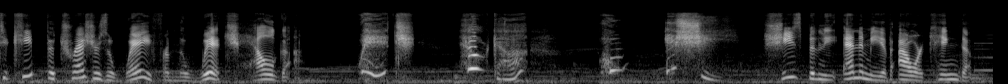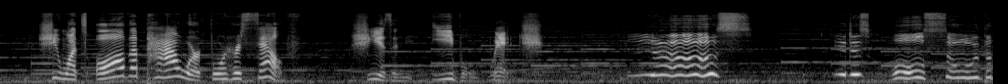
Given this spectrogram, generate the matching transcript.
to keep the treasures away from the witch Helga. Witch? Helga? Who is she? She's been the enemy of our kingdom. She wants all the power for herself. She is an evil witch. Yes. It is also the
